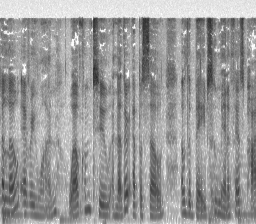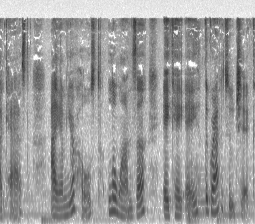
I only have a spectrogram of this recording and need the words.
Hello, everyone. Welcome to another episode of the Babes Who Manifest podcast. I am your host, Lawanza, aka the Gratitude Chick.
